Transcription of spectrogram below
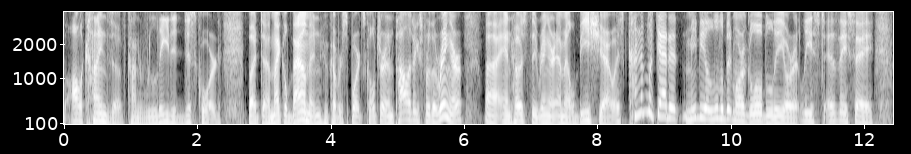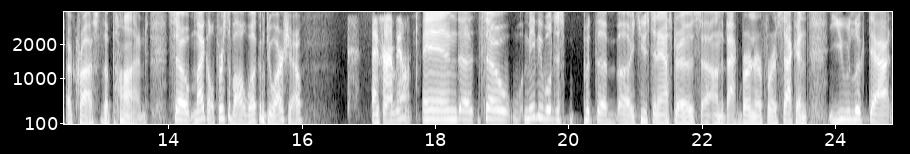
all kinds of kind of related discord. But uh, Michael Baumann, who covers sports culture and politics for The Ringer uh, and hosts the Ringer MLB show, has kind of looked at it maybe a little bit more globally, or at least, as they say, across the pond. So, Michael, first of all, welcome to our show. Thanks for having me on. And uh, so maybe we'll just put the uh, Houston Astros uh, on the back burner for a second. You looked at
